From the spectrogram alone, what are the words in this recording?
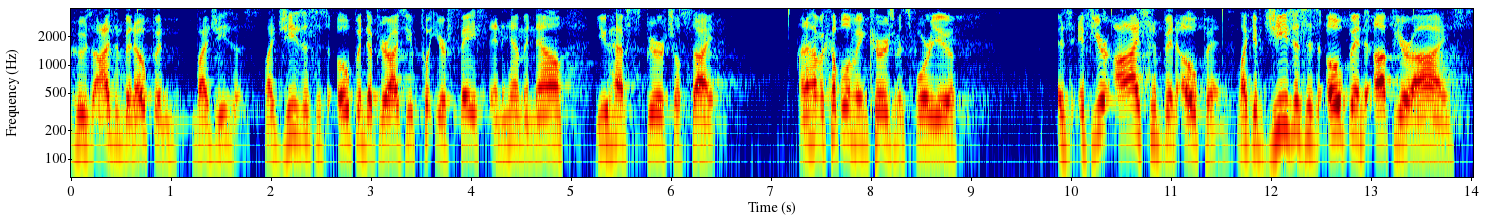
whose eyes have been opened by Jesus. Like Jesus has opened up your eyes. You put your faith in him, and now you have spiritual sight. And I have a couple of encouragements for you. Is if your eyes have been opened, like if Jesus has opened up your eyes,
